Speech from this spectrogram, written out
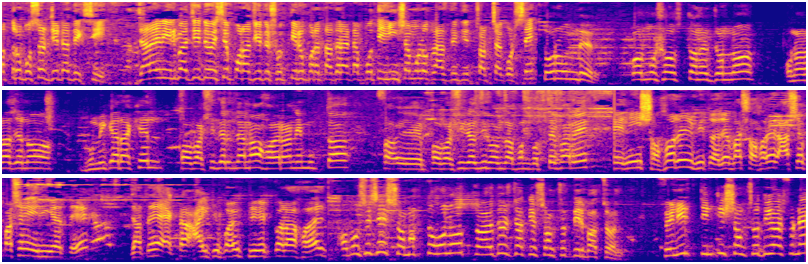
সতেরো বছর যেটা দেখছি যারাই নির্বাচিত হয়েছে পরাজিত শক্তির উপরে তাদের একটা প্রতিহিংসামূলক রাজনীতির চর্চা করছে। তরুণদের কর্মসংস্থানের জন্য ওনারা যেন ভূমিকা রাখেন প্রবাসীদের যেন হয়রানি মুক্ত প্রবাসীরা জীবনযাপন করতে পারে। ফেনী শহরের ভিতরে বা শহরের আশেপাশে এরিয়াতে যাতে একটা আইটি পার্ক ক্রিয়েট করা হয়। অবশেষে সমাপ্ত হলো ত্রয়োদশ জাতীয় সংসদ নির্বাচন। ফেনীর তিনটি সংসদীয় আসনে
